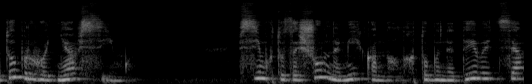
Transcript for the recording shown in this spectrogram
Доброго дня всім! Всім, хто зайшов на мій канал, хто мене дивиться,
